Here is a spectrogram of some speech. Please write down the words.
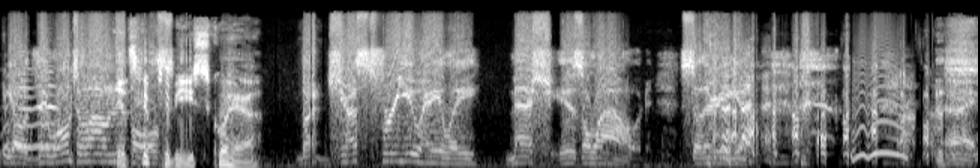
You know, they won't allow nipples. It's hip to be square. but just for you, Haley, mesh is allowed. So there you go. all right.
